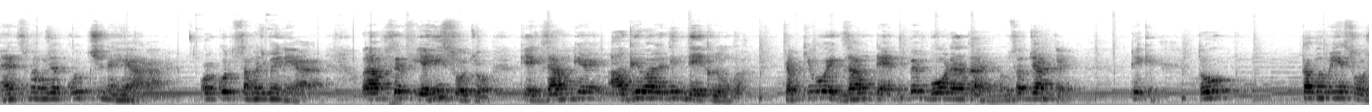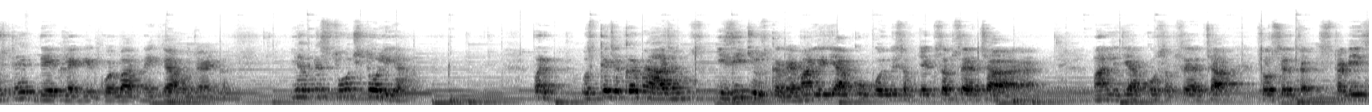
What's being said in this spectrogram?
मैथ्स में मुझे कुछ नहीं आ रहा है और कुछ समझ में नहीं आ रहा। और आप सिर्फ़ यही सोचो कि एग्ज़ाम के आगे वाले दिन देख लूँगा, जबकि वो एग्ज़ाम टेंथ पे बोर्ड आता है, हम सब जानते हैं। ठीक है? तो तब हम ये सोचते हैं, देख लेंगे, कोई बात नहीं, क्या हो जाएगा। ये हमने सोच तो लिया। पर उसके चक्कर में आज हम इजी चूज़ कर रहे हैं। मान लीजिए आपको कोई भी सब्जेक्ट सबसे अच्छा आ रहा है। मान लीजिए आपको सबसे अच्छा सोशल स्टडीज़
